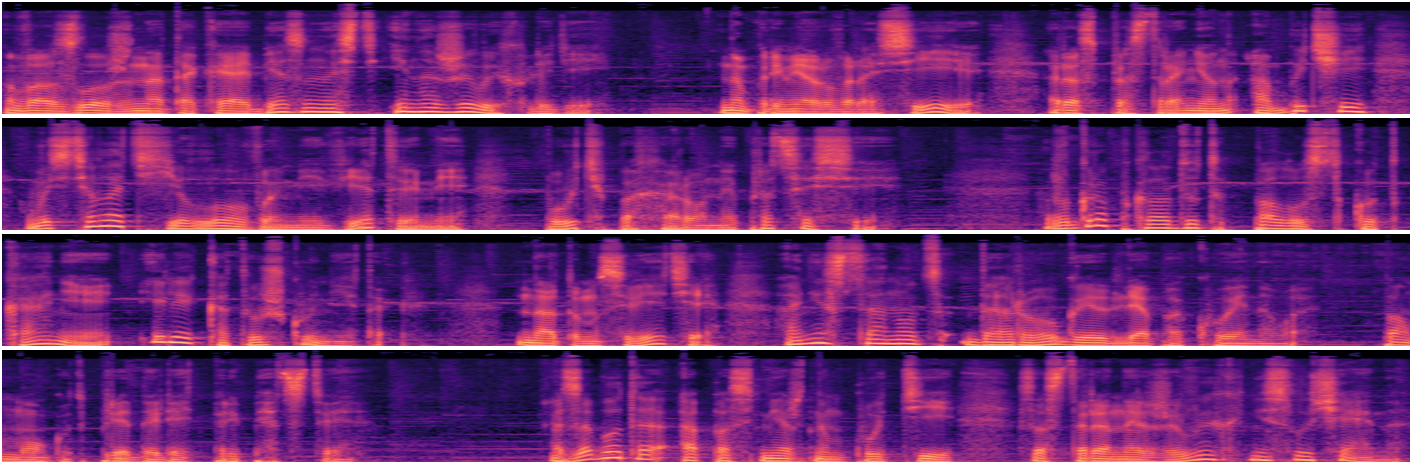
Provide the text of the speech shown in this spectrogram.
Возложена такая обязанность и на живых людей. Например, в России распространен обычай выстилать еловыми ветвями путь похоронной процессии. В гроб кладут полустку ткани или катушку ниток. На том свете они станут дорогой для покойного, помогут преодолеть препятствия. Забота о посмертном пути со стороны живых не случайна.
